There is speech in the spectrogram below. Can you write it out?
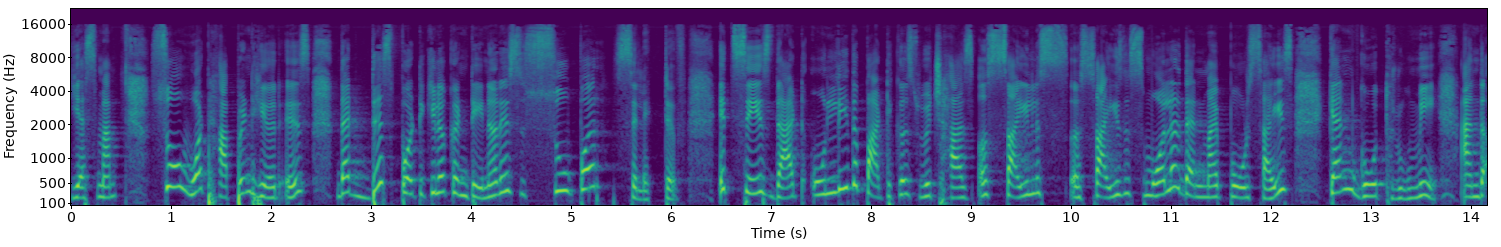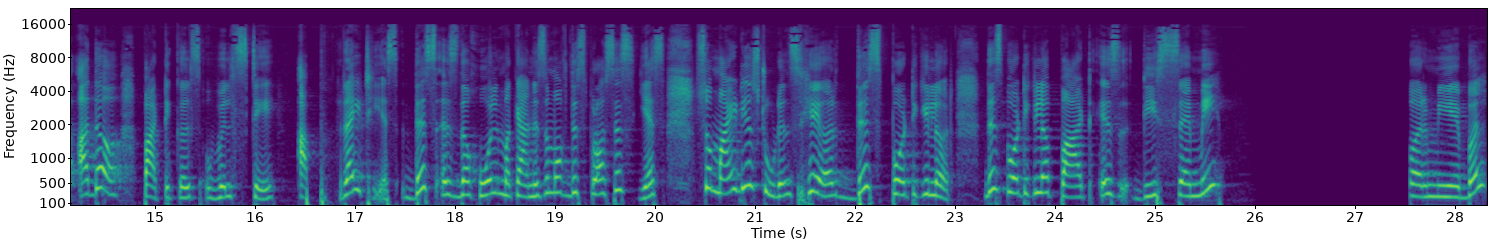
Yes ma'am. So what happened here is that this particular container is super selective. It says that only the particles which has a size, a size smaller than my pore size can go through me and the other particles will stay up right? Yes. This is the whole mechanism of this process. Yes. So my dear students here this particular this particular part is the semi permeable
